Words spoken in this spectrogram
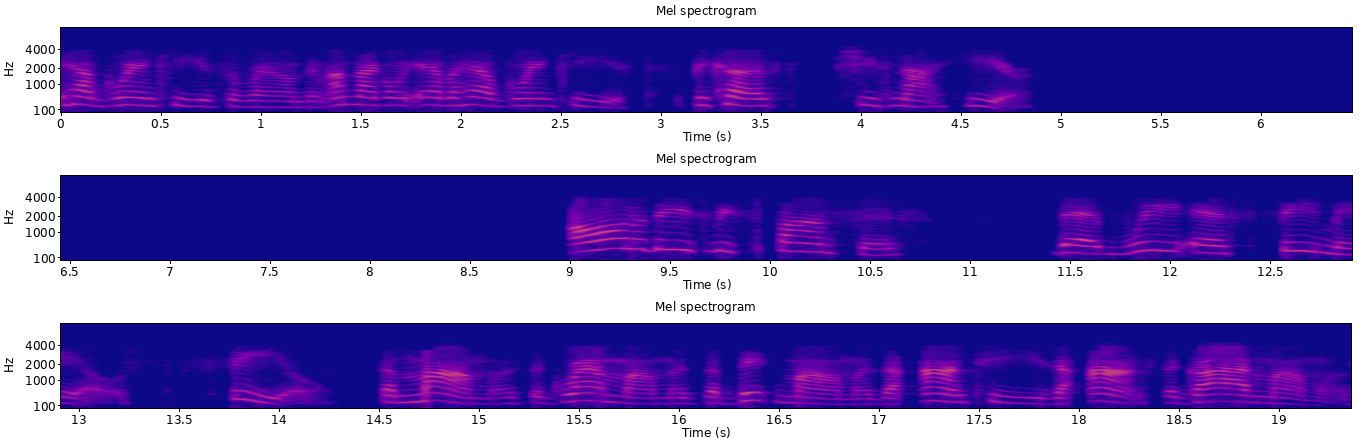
have grandkids around them. I'm not going to ever have grandkids because she's not here. All of these responses that we as females feel the mamas, the grandmamas, the big mamas, the aunties, the aunts, the godmamas.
